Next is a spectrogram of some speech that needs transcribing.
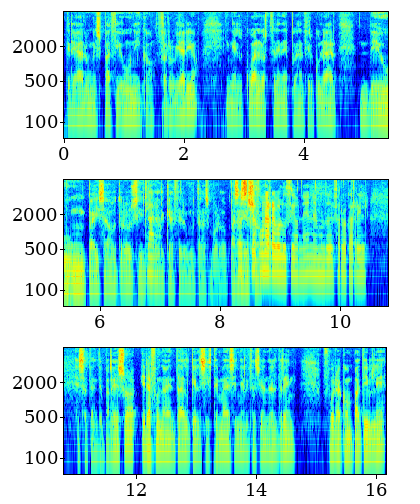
crear un espacio único ferroviario en el cual los trenes puedan circular de un país a otro sin tener que hacer un transbordo. Para eso sí que fue una revolución ¿eh? en el mundo del ferrocarril. Exactamente. Para eso era fundamental que el sistema de señalización del tren fuera compatible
